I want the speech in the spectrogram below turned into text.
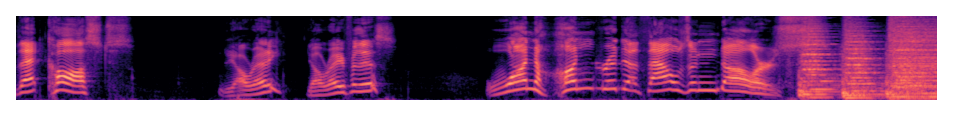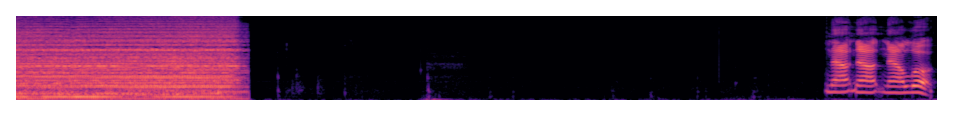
that costs, y'all ready? Y'all ready for this? $100,000. Now, now, now, look,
